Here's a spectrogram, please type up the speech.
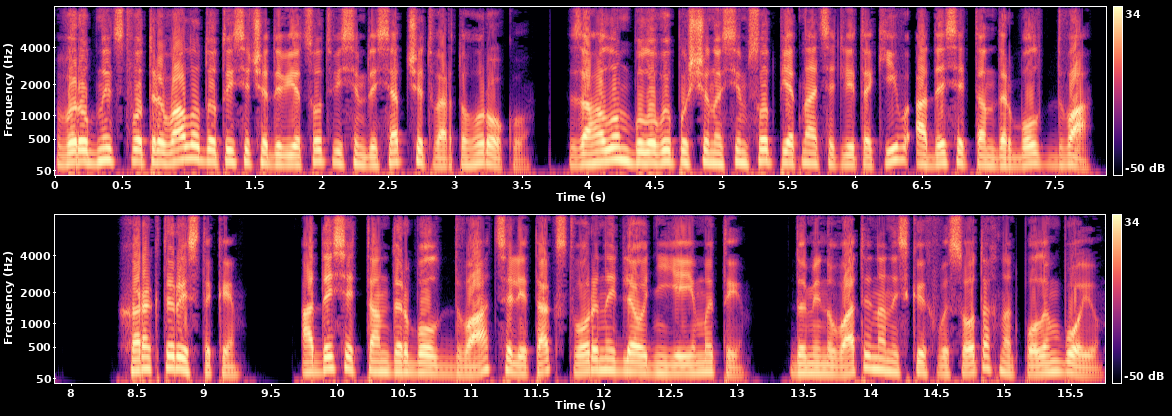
Виробництво тривало до 1984 року. Загалом було випущено 715 літаків А10 Thunderbolt 2. Характеристики А10 Thunderbolt 2 це літак, створений для однієї мети домінувати на низьких висотах над полем бою.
